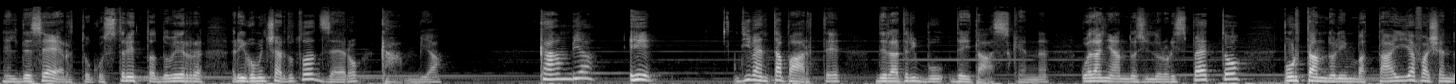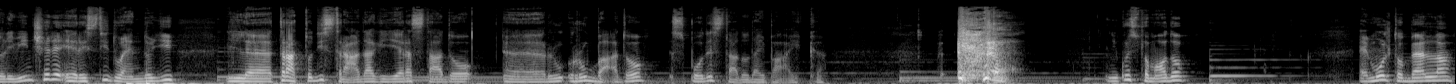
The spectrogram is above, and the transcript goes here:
nel deserto, costretto a dover ricominciare tutto da zero, cambia. Cambia e diventa parte della tribù dei Tusken, guadagnandosi il loro rispetto, portandoli in battaglia, facendoli vincere e restituendogli il tratto di strada che gli era stato eh, rubato, spodestato dai Pike. In questo modo è molto bella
